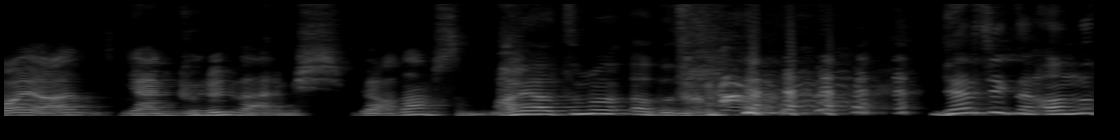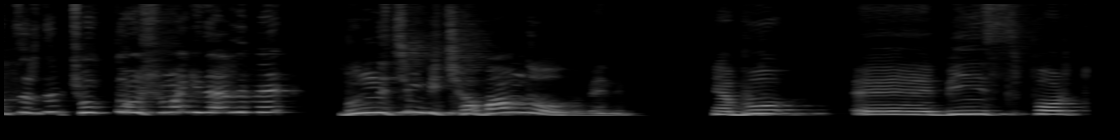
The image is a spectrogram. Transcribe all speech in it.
Bayağı yani gönül vermiş bir adamsın. bu. Hayatımı adadım. Gerçekten anlatırdım. Çok da hoşuma giderdi ve bunun için bir çabam da oldu benim. Ya bu e, Bein Sport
